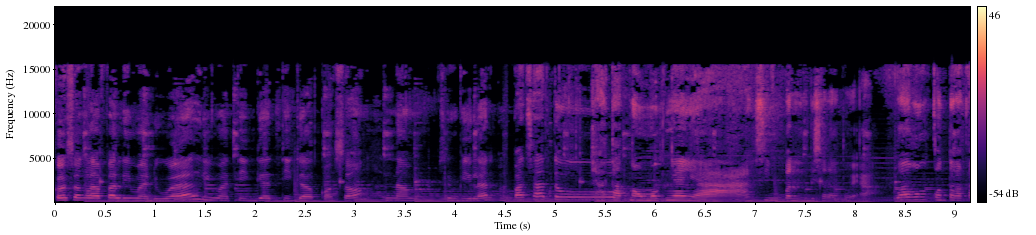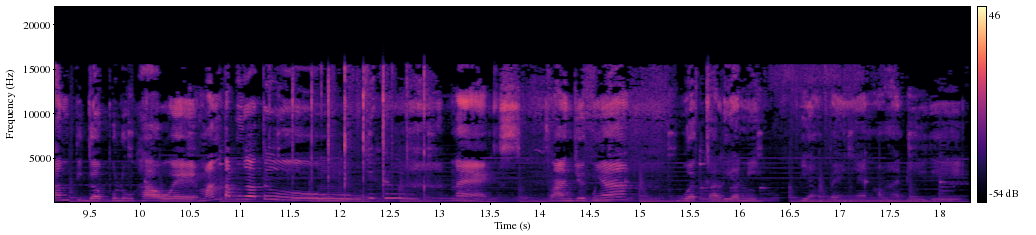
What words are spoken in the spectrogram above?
0852 5330 6941 Catat nomornya ya, simpen bisa lewat WA. Warung kontrakan 30 HW. Mantap nggak tuh? Next, selanjutnya buat kalian nih yang pengen menghadiri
